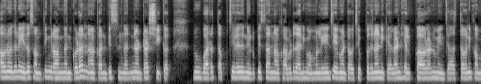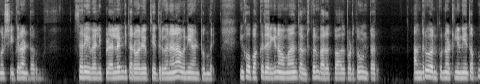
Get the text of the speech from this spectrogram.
అవును వదిన ఏదో సంథింగ్ రాంగ్ అని కూడా నాకు అనిపిస్తుందని అంటాడు శిఖర్. నువ్వు భరత్ తప్పు చేయలేదు నిరూపిస్తాను నాకు కాబట్టి దానికి మమ్మల్ని ఏం చేయమంటావు చెప్పొదినా నీకు ఎలాంటి హెల్ప్ కావాలని మేము చేస్తామని కమల్ శిఖర్ అంటారు. సరే ఇవాళ ఇప్పుడు వెళ్ళండి తర్వాత రేపు చేతురుగానే అవని అంటుంది. ఇంకో పక్క జరిగిన అవమానం తలుచుకొని భరత్ బాధపడుతూ ఉంటారు. అందరూ అనుకున్నట్లు నేను తప్పు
